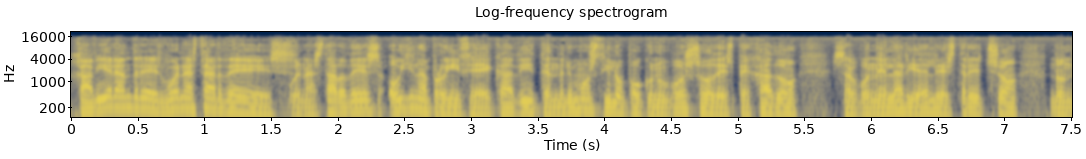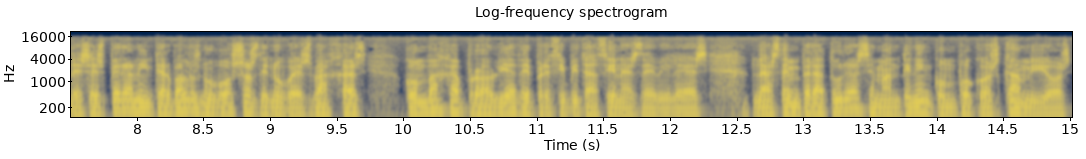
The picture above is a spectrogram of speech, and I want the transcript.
Javier Andrés, buenas tardes. Buenas tardes. Hoy en la provincia de Cádiz tendremos cielo poco nuboso despejado, salvo en el área del estrecho, donde se esperan intervalos nubosos de nubes bajas con baja probabilidad de precipitaciones débiles. Las temperaturas se mantienen con pocos cambios.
